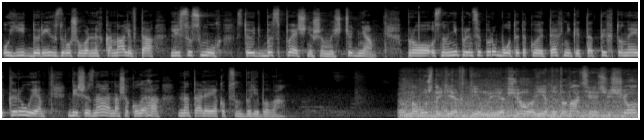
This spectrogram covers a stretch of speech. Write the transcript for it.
угідь, доріг, зрошувальних каналів та лісосмуг стають безпечнішими щодня. Про основні принципи роботи такої техніки та тих, хто нею керує, більше знає наша колега Наталя Якобсон-Белібова. Навушники активні, якщо є детонація чи що,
